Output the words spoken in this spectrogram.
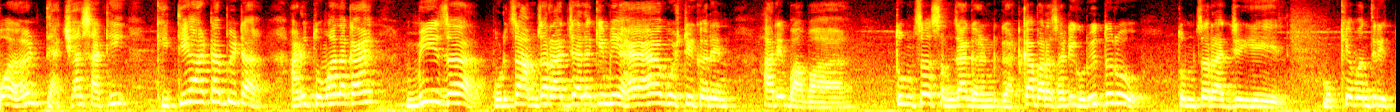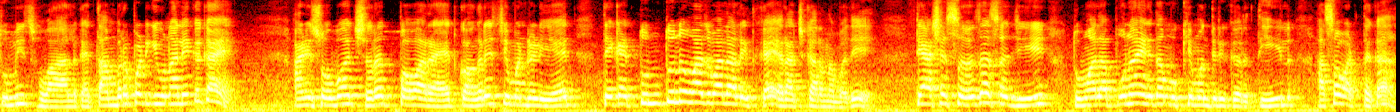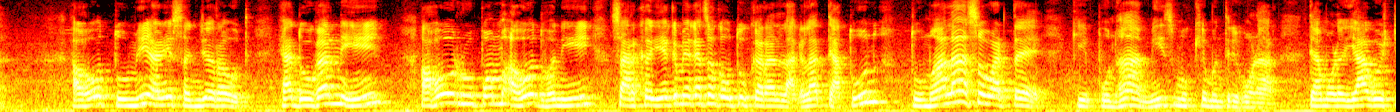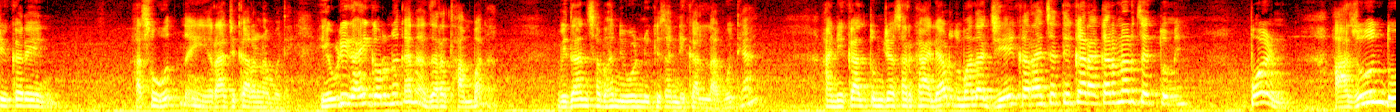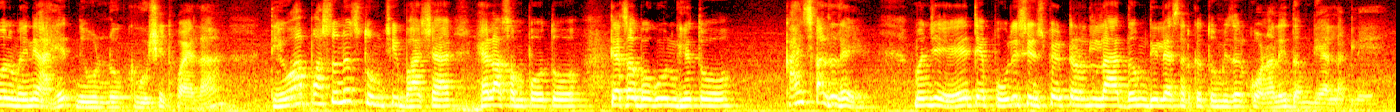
पण त्याच्यासाठी किती आटापिटा. आणि तुम्हाला काय? मी जर पुढचं आमचं राज्य आलं की मी ह्या ह्या गोष्टी करेन. अरे बाबा तुमचं समजा घन घटकाभरासाठी गृहित धरू. तुमचं राज्य येईल. मुख्यमंत्री तुम्हीच व्हाल. काय ताम्रपट घेऊन आले का काय? आणि सोबत शरद पवार आहेत काँग्रेसची मंडळी आहेत ते काय तुंतुन वाजवायला आलेत काय राजकारणामध्ये? ते असे सहजासहजी तुम्हाला पुन्हा एकदा मुख्यमंत्री करतील असं वाटतं का? अहो तुम्ही आणि संजय राऊत ह्या दोघांनी अहो रूपम अहो ध्वनी सारखं एकमेकाचं कौतुक करायला लागला. त्यातून तुम्हाला असं वाटतंय की पुन्हा मीच मुख्यमंत्री होणार त्यामुळं या गोष्टी करेन. असं होत नाही राजकारणामध्ये. एवढी घाई करू नका ना जरा थांबा ना. विधानसभा निवडणुकीचा निकाल लागू द्या. हा निकाल तुमच्यासारखा आल्यावर तुम्हाला जे करायचं ते करा करणारच आहेत तुम्ही. पण अजून दोन महिने आहेत निवडणूक घोषित व्हायला. तेव्हापासूनच तुमची भाषा ह्याला संपवतो त्याचं बघून घेतो. काय चाललं आहे म्हणजे त्या पोलीस इन्स्पेक्टरला दम दिल्यासारखं तुम्ही जर कोणालाही दम द्यायला लागले.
